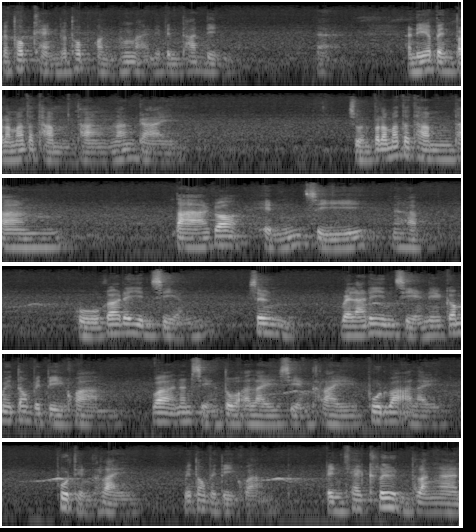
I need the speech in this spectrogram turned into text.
กระทบแข็งกระทบอ่อนทั้งหลายนี่เป็นธาตุดินนะอันนี้ก็เป็นปรมัตธรรมทางร่างกาย ส่วนปรมัตธรรมทางตาก็เห็นสีนะครับ หูก็ได้ยินเสียง ซึ่ง เวลาได้ยินเสียงนี้ก็ไม่ต้องไปตีความว่านั่นเสียงตัวอะไรเสียงใคร พูดว่าอะไร พูดถึงใคร ไม่ต้องไปตีความ เป็นแค่คลื่นพลังงาน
